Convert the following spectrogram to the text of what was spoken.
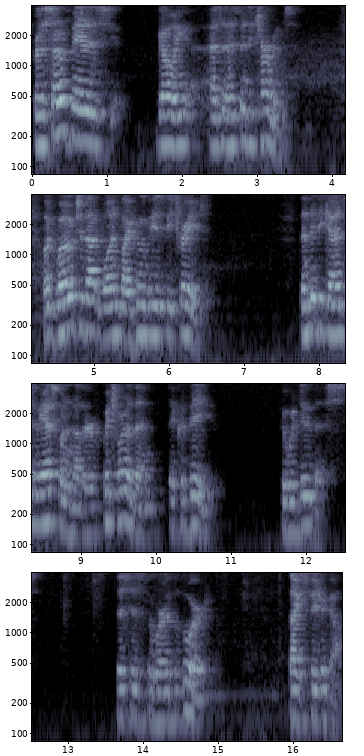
For the Son of Man is going as it has been determined. But woe to that one by whom he is betrayed. Then they began to ask one another which one of them it could be who would do this. This is the word of the Lord. Thanks be to God.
